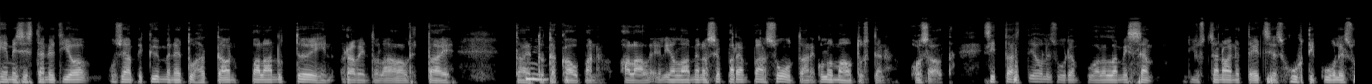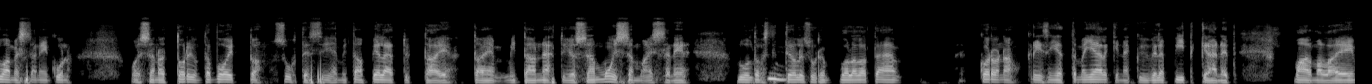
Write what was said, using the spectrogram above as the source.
ihmisistä nyt jo useampi 10 000 on palannut töihin ravintola-alalle tai tai mm. tuota kaupan alalle, eli ollaan menossa parempaan suuntaan niin kuin lomautusten osalta. Sitten taas teollisuuden puolella, missä just sanoin, että itse asiassa huhtikuu oli Suomessa niin kuin voisi sanoa torjuntavoitto suhteessa siihen, mitä on pelätty tai, tai mitä on nähty jossain muissa maissa, niin luultavasti mm. teollisuuden puolella tämä koronakriisin jättämä jälki näkyy vielä pitkään, että maailmalla ei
